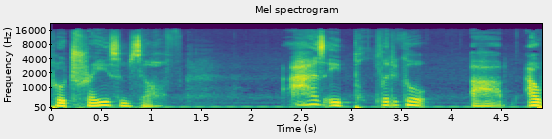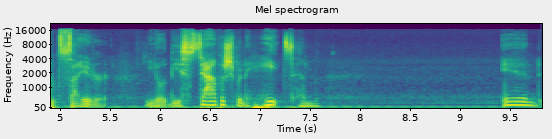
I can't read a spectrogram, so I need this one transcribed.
portrays himself as a political uh, outsider. You know, the establishment hates him. And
